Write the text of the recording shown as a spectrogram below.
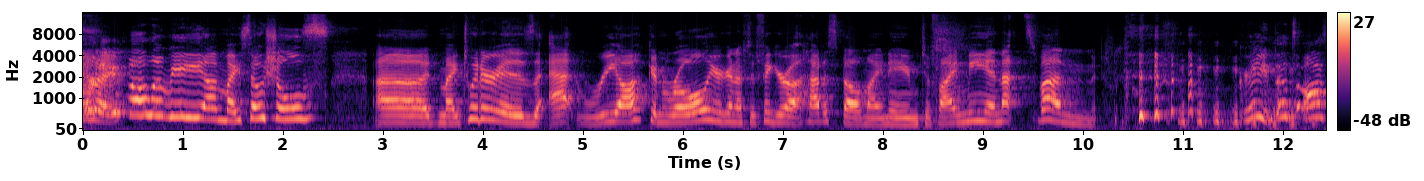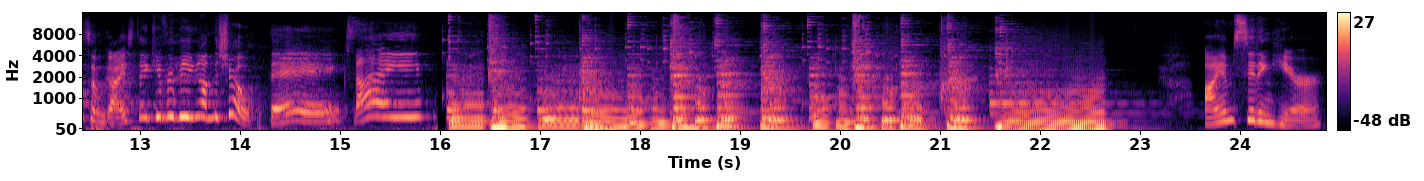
All right. follow me on my socials. Uh, my Twitter is at Reock and Roll. You're gonna have to figure out how to spell my name to find me, and that's fun. Great. That's awesome, guys. Thank you for being on the show. Thanks. Bye. I am sitting here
